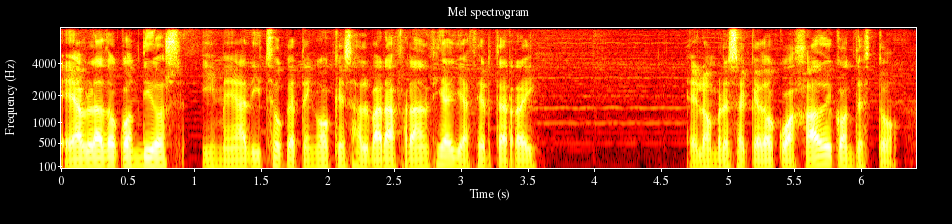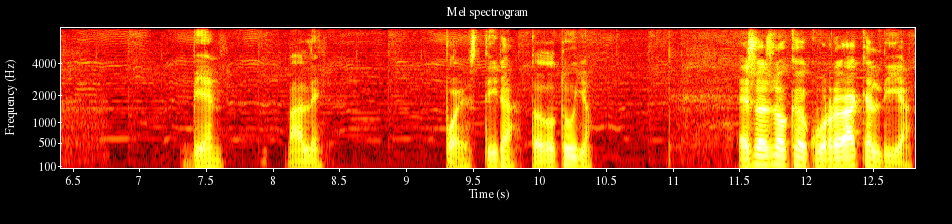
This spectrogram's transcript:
he hablado con Dios y me ha dicho que tengo que salvar a Francia y hacerte rey. El hombre se quedó cuajado y contestó Bien, vale, pues tira, todo tuyo. Eso es lo que ocurrió aquel día.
